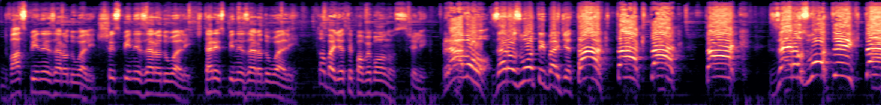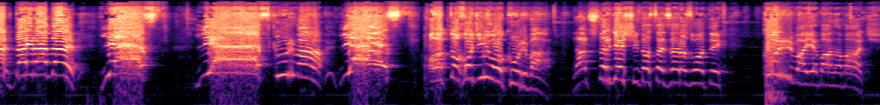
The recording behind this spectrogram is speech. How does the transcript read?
Dwa spiny, zero dueli. Trzy spiny, zero dueli. Cztery spiny, zero dueli. To będzie typowy bonus, czyli... Brawo! Zero złotych będzie! Tak, tak, tak, tak! Zero złotych! Tak, daj radę! Jest! Jest, kurwa! Jest! O to chodziło, kurwa! Na 40 dostać 0 złotych! Kurwa jebana mać!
